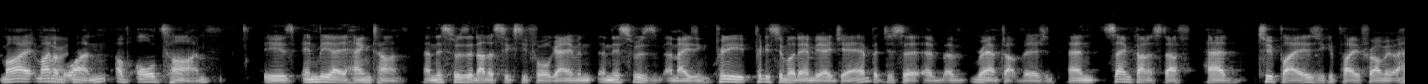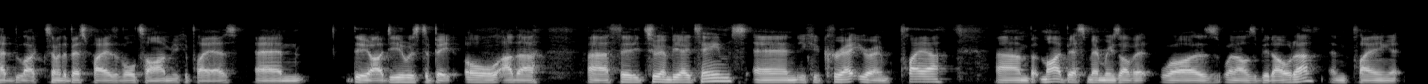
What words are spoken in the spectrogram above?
my my number Alright. one of all time is NBA Hang Time, and this was another 64 game, and, and this was amazing. Pretty pretty similar to NBA Jam, but just a, a, a ramped up version. And same kind of stuff. Had two players you could play from. It had like some of the best players of all time you could play as, and the idea was to beat all other uh, 32 NBA teams, and you could create your own player. Um, but my best memories of it was when I was a bit older and playing it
